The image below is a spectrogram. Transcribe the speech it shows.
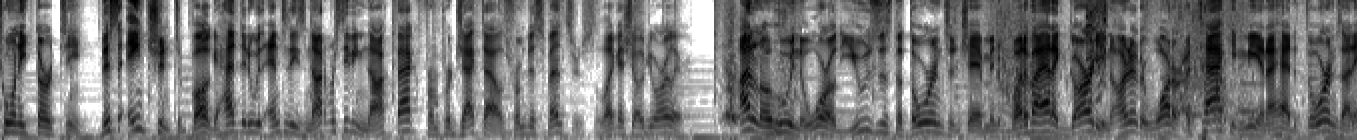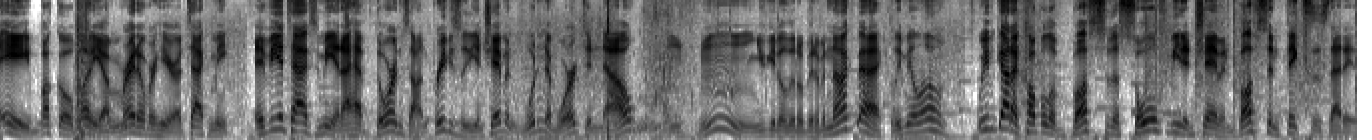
2013. This ancient bug had to do with entities not receiving knockback from projectiles from dispensers, like I showed you earlier. I don't know who in the world uses the Thorns enchantment, but if I had a Guardian under the water attacking me and I had Thorns on, hey, bucko buddy, I'm right over here, attack me. If he attacks me and I have Thorns on, previously the enchantment wouldn't have worked, and now, mm-hmm, you get a little bit of a knockback. Leave me alone. We've got a couple of buffs to the Soul Speed enchantment, buffs and fixes, that is.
